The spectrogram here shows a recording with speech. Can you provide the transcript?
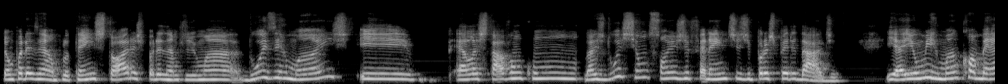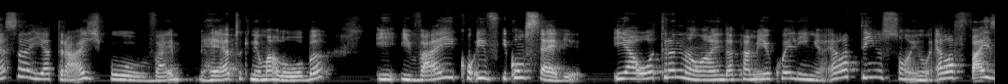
Então, por exemplo, tem histórias, por exemplo, de uma duas irmãs e elas estavam com as duas tinham sonhos diferentes de prosperidade. E aí uma irmã começa a ir atrás, tipo, vai reto que nem uma loba e, e vai e, e consegue e a outra não, ela ainda está meio coelhinha. Ela tem o sonho, ela faz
